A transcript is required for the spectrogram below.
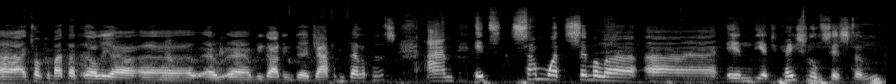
Uh, I talked about that earlier uh, uh, uh, regarding the Java developers, and it's somewhat similar uh, in the educational system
